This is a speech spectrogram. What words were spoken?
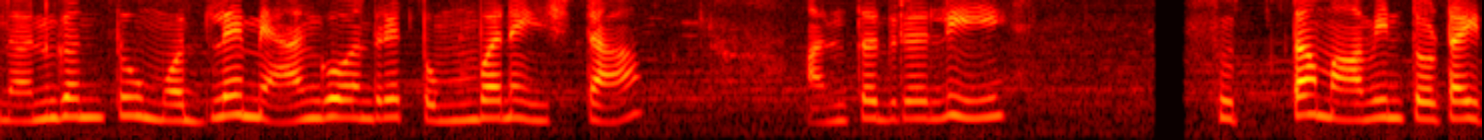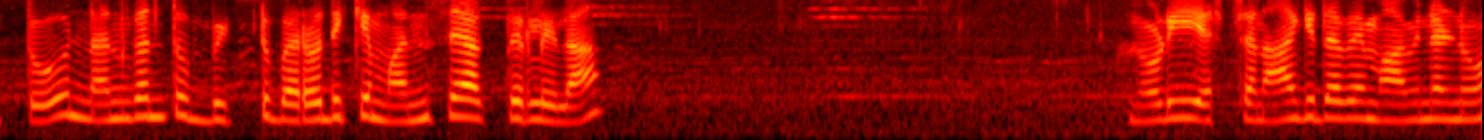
ನನಗಂತೂ ಮೊದಲೇ ಮ್ಯಾಂಗೋ ಅಂದರೆ ತುಂಬಾ ಇಷ್ಟ. ಅಂಥದ್ರಲ್ಲಿ ಸುತ್ತ ಮಾವಿನ ತೋಟ ಇತ್ತು. ನನಗಂತೂ ಬಿಟ್ಟು ಬರೋದಕ್ಕೆ ಮನಸ್ಸೇ ಆಗ್ತಿರ್ಲಿಲ್ಲ. ನೋಡಿ, ಎಷ್ಟು ಚೆನ್ನಾಗಿದ್ದಾವೆ ಮಾವಿನ ಹಣ್ಣು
